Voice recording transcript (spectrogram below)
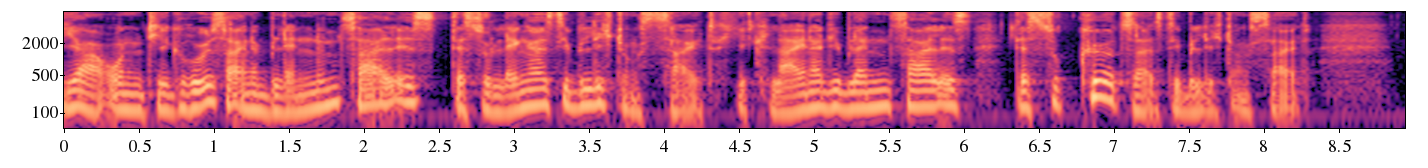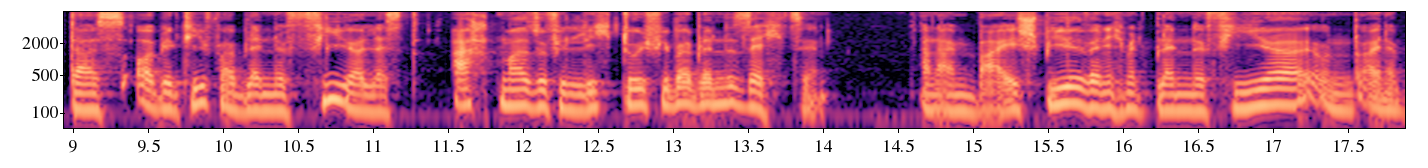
Ja, und je größer eine Blendenzahl ist, desto länger ist die Belichtungszeit. Je kleiner die Blendenzahl ist, desto kürzer ist die Belichtungszeit. Das Objektiv bei Blende 4 lässt achtmal so viel Licht durch wie bei Blende 16. An einem Beispiel, wenn ich mit Blende 4 und eine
